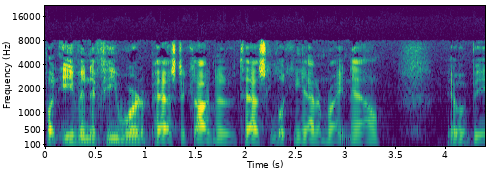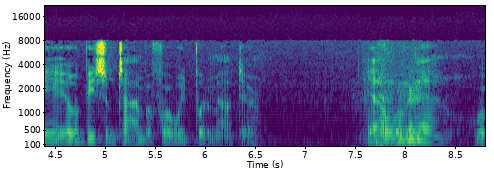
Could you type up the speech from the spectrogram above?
But even if he were to pass the cognitive test, looking at him right now, it would be it would be some time before we'd put him out there. Yeah, we're gonna we're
